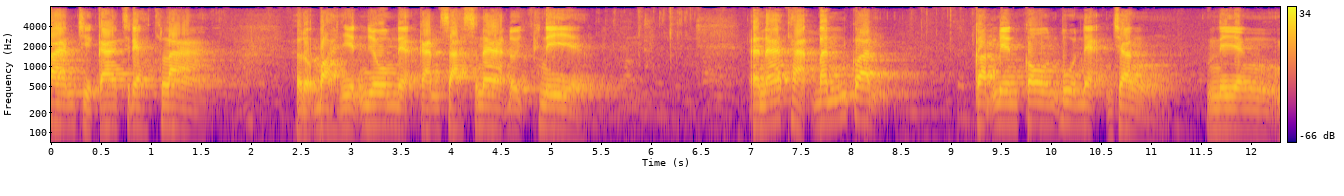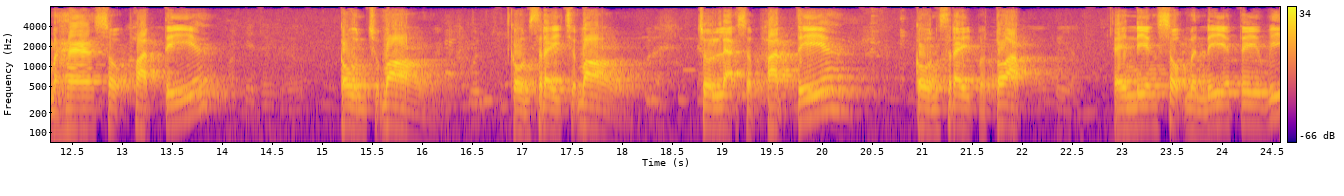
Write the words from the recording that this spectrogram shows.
បានជាការជ្រះថ្លារបស់ញាតិញោមអ្នកកាន់សាសនាដូចគ្នាអនាថបិណ្ឌគាត់គាត់មានកូន4នាក់អញ្ចឹងនាងមហាសុផាទាកូនច្បងកូនស្រីច្បងជលៈសផាទាកូនស្រីបន្ទាប់ ហើយនាងសុមនីទេវី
